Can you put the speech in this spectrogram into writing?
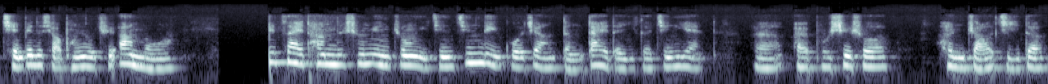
前边的小朋友去按摩。在他们的生命中已经经历过这样等待的一个经验，呃，而不是说很着急的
